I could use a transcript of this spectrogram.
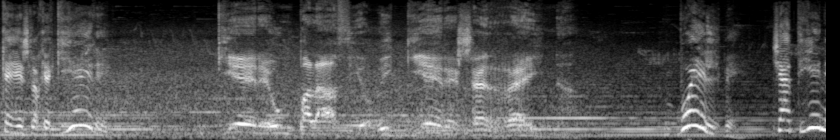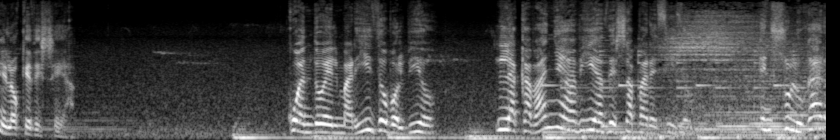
¿Qué es lo que quiere? Quiere un palacio y quiere ser reina. Vuelve. Ya tiene lo que desea. Cuando el marido volvió, la cabaña había desaparecido. En su lugar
